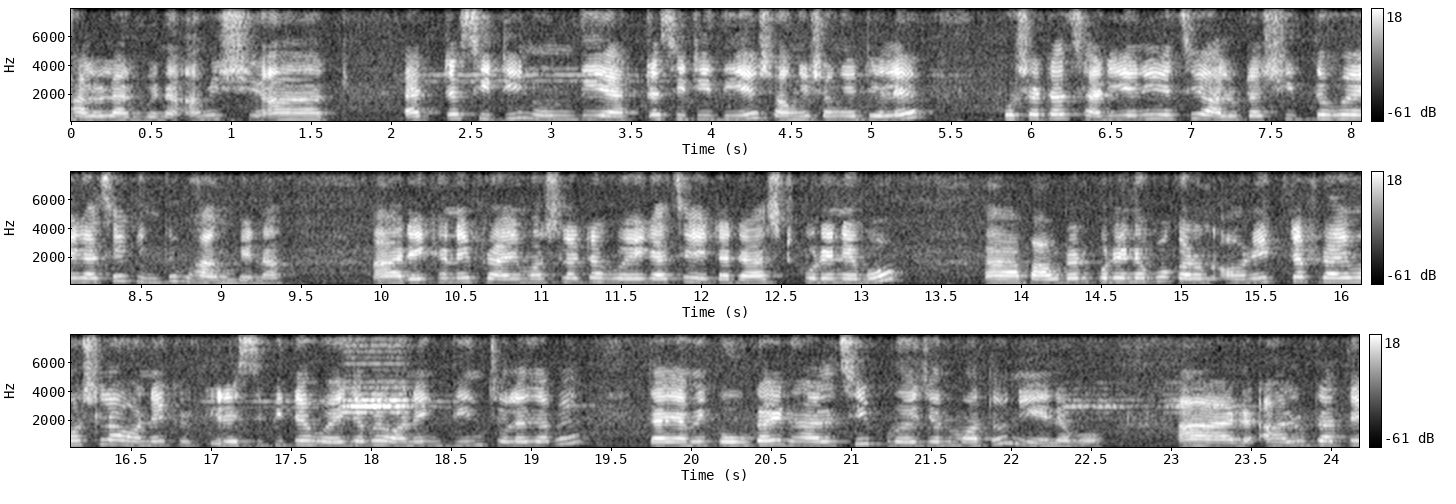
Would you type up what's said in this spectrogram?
ভালো লাগবে না। আমি একটা সিটি নুন দিয়ে একটা সিটি দিয়ে সঙ্গে সঙ্গে ঢেলে খোসাটা ছাড়িয়ে নিয়েছি, আলুটা সিদ্ধ হয়ে গেছে, কিন্তু ভাঙবে না। আর এখানে ফ্রাই মশলাটা হয়ে গেছে, এটা ডাস্ট করে নেব পাউডার করে নেব, কারণ অনেকটা ফ্রাই মশলা, অনেক রেসিপিতে হয়ে যাবে, অনেক দিন চলে যাবে, তাই আমি কৌটায় ঢালছি, প্রয়োজন মতো নিয়ে নেব। আর আলুটাতে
